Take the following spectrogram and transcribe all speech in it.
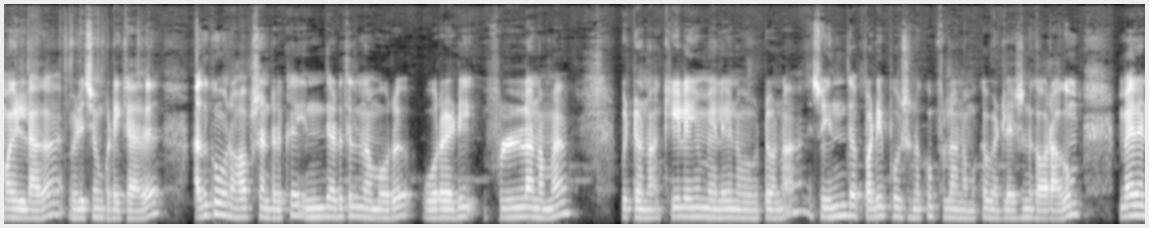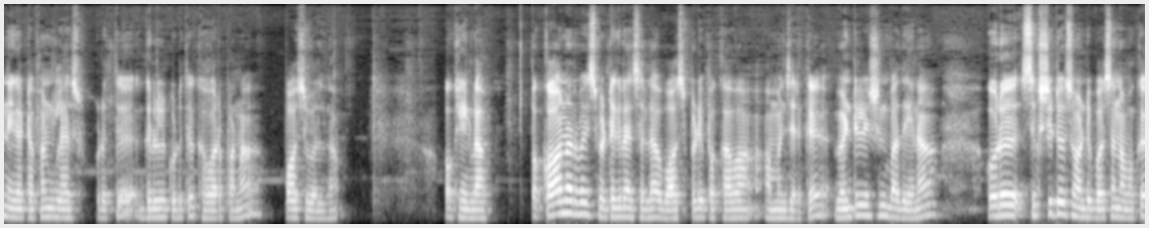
மைல்டாக வெளிச்சம் கிடைக்காது. அதுக்கும் ஒரு ஆப்ஷன் இருக்குது இந்த இடத்துல நம்ம ஒரு ஒரு அடி ஃபுல்லாக நம்ம விட்டோம்னா கீழேயும் மேலேயும் நம்ம விட்டோம்னா ஸோ இந்த படி போர்ஷனுக்கும் ஃபுல்லாக நமக்கு வென்டிலேஷன் கவர் ஆகும். மேலே நீங்கள் டஃபன் கிளாஸ் கொடுத்து கிரில் கொடுத்து கவர் பண்ணால் பாசிபிள் தான். ஓகேங்களா? இப்போ கார்னர் வைஸ் வெட்டுகிராஸ் எல்லாம் வாஸ்படி பக்காவாக அமைஞ்சிருக்கு. வென்டிலேஷன் பார்த்தீங்கன்னா ஒரு சிக்ஸ்டி டு செவன்ட்டி பர்சன்ட் நமக்கு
